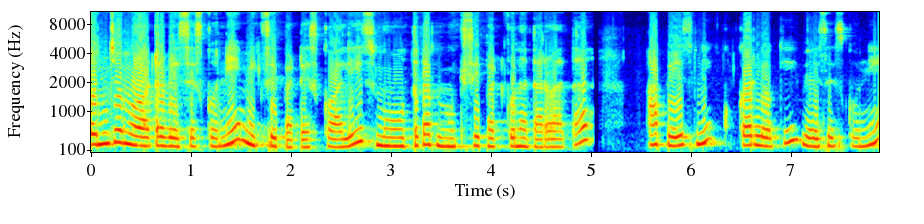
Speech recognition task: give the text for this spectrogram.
కొంచెం వాటర్ వేసేసుకొని మిక్సీ పట్టేసుకోవాలి. స్మూత్గా మిక్సీ పట్టుకున్న తర్వాత ఆ పేస్ట్ని కుక్కర్లోకి వేసేసుకొని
